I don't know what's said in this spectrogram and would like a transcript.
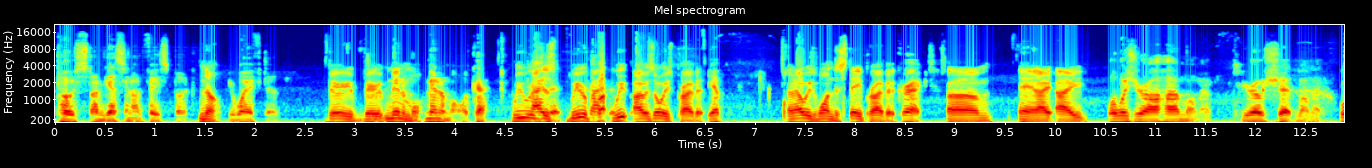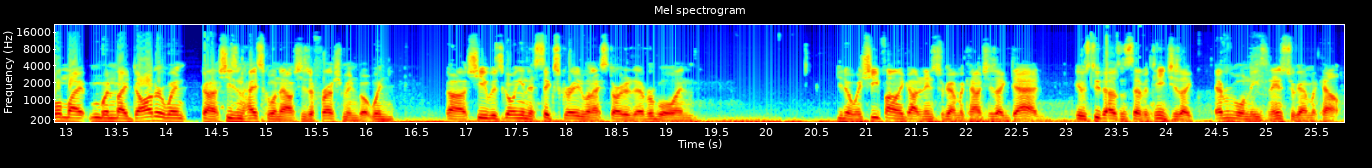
post, I'm guessing, on Facebook. No, Your wife did. Very, very minimal. Minimal, okay. We were just, we You're were, pri- we, I was always private. Yep. And I always wanted to stay private. Correct. Um, and I, I, What was your aha moment? Your oh shit moment? well, my, when my daughter went, uh, she's in high school now, she's a freshman, but when uh, she was going into sixth grade when I started Everbowl and, you know, when she finally got an Instagram account, she's like, Dad, it was 2017. She's like, Everbowl needs an Instagram account.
